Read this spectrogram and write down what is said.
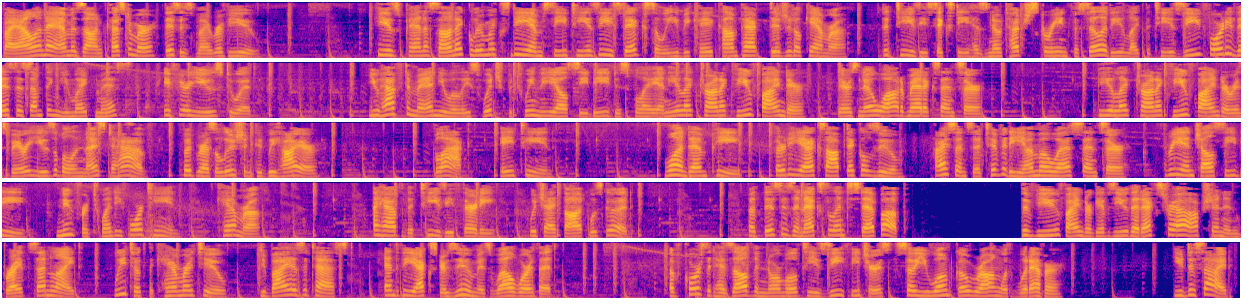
by Alan Amazon customer, this is my review. He is Panasonic Lumix DMC TZ6 EBK compact digital camera. The TZ60 has no touchscreen facility like the TZ40 this is something you might miss, if you're used to it. You have to manually switch between the LCD display and electronic viewfinder. There's no automatic sensor. The electronic viewfinder is very usable and nice to have, but resolution could be higher. Black. 18. 1 MP. 30x optical zoom. High sensitivity MOS sensor. 3-inch LCD. New for 2014. Camera. I have the TZ30, which I thought was good. But this is an excellent step up. The viewfinder gives you that extra option in bright sunlight. We took the camera to Dubai as a test, and the extra zoom is well worth it. Of course it has all the normal TZ features, so you won't go wrong with whatever you decide.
